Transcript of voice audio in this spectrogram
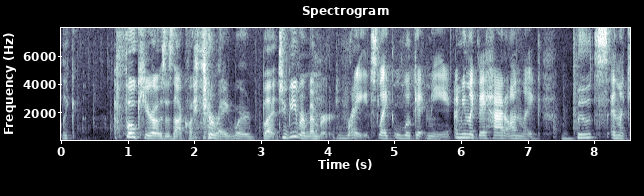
like folk heroes is not quite the right word, but to be remembered. Right. Like, look at me. I mean, like they had on like boots and like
